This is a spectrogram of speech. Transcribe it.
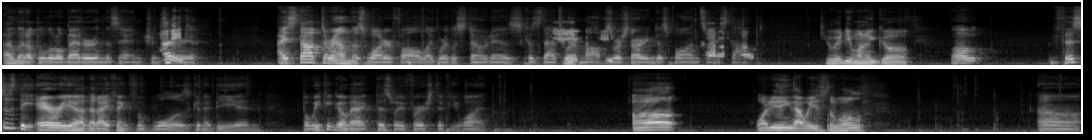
I lit up a little better in this entrance Nice. area. I stopped around this waterfall, like where the stone is, because that's Yeah, where mobs were starting to spawn. So I stopped. To. Where do you want to go? Well, this is the area that I think the wool is going to be in, but we can go back this way first if you want. Uh, why do you think that way is the wool? Uh,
